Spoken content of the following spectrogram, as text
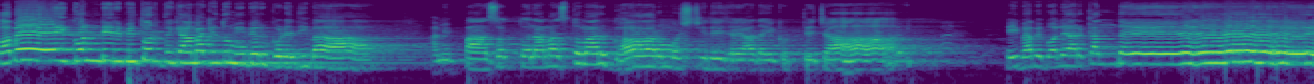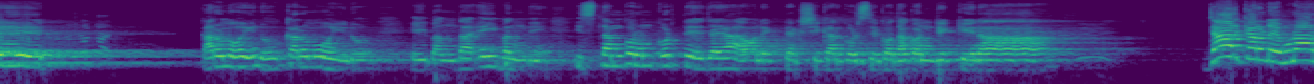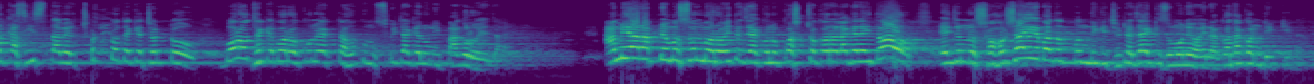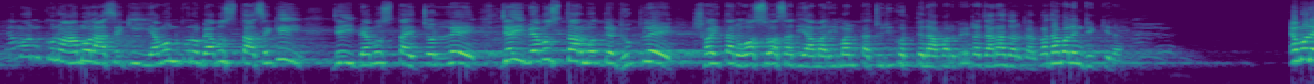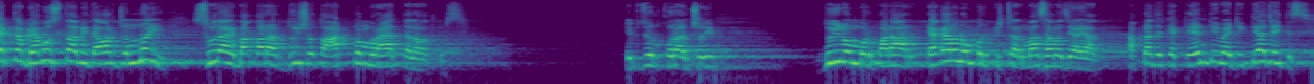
কবে এই গন্ডির ভিতর থেকে আমাকে তুমি বের করে দিবা? আমি পাঁচ অক্ত নামাজ তোমার ঘর মসজিদে যাই আদায় করতে চাই। এইভাবে বলে আর কান্দে। কারণ হইল কারণ হইল, এই বান্দা, এই বান্দি ইসলাম গ্রহণ করতে যায় অনেক ত্যাগ স্বীকার করছে, কথা কন ঠিক যার কারণে ওনার কাছে ইসলামের ছোট্ট থেকে ছোট্ট, বড় থেকে বড় কোনো একটা হুকুম সুইটা গেল উনি পাগল হয়ে যায়। আমি আর আপনি মুসলমান হইতে যায় কোনো কষ্ট করা লাগে নাই তো? এই জন্য সহসাই এবাদত বন্দিকে ছুটে যায় কিছু মনে হয় না। কথা কন কিনা? এমন কোনো আমল আছে কি? এমন কোনো ব্যবস্থা আছে কি? যেই ব্যবস্থায় চললে, যেই ব্যবস্থার মধ্যে ঢুকলে শয়তান ওয়াসওয়াসা দিয়ে আমার ইমানটা চুরি করতে না পারবে? এটা জানা দরকার। কথা বলেন ঠিক কিনা? এমন একটা ব্যবস্থা আমি দেওয়ার জন্যই সুরায় বাকারার দুইশত আট নম্বর আয়াত তেলাওয়াত করছি। হিফজুল কোরআন শরীফ দুই নম্বর পাড়ার এগারো নম্বর পৃষ্ঠার মাঝামাঝি আয়াত আপনাদেরকে একটা অ্যান্টিবায়োটিক দেওয়া যাইতেছে।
